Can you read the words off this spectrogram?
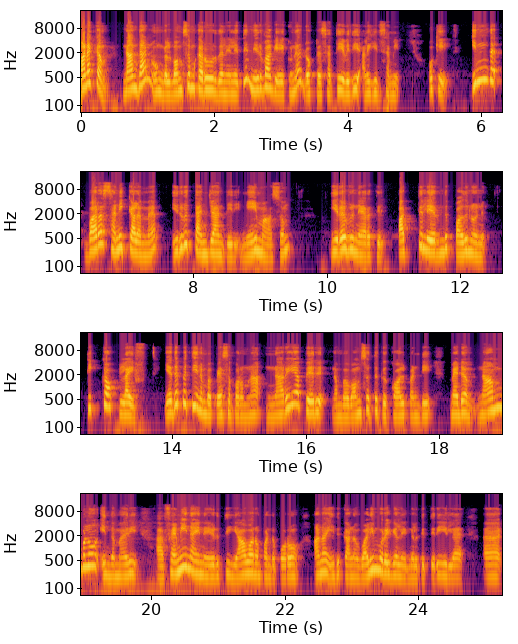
வணக்கம். நான் தான் உங்கள் வம்சம் கரூர்தல் நிலையத்தின் நிர்வாக இயக்குனர் டாக்டர் சத்யவதி அழகிரிசாமி. ஓகே இந்த வர சனிக்கிழமை இருபத்தஞ்சாம் தேதி மே மாதம் இரவு நேரத்தில் பத்துலேருந்து பதினொன்று டிக்டாக் லைஃப் எதை பற்றி நம்ம பேச போகிறோம்னா நிறைய பேர் நம்ம வம்சத்துக்கு கால் பண்ணி மேடம் நம்மளும் இந்த மாதிரி ஃபெமினைனை எடுத்து வியாபாரம் பண்ண போகிறோம் ஆனால் இதுக்கான வழிமுறைகள் எங்களுக்கு தெரியல.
